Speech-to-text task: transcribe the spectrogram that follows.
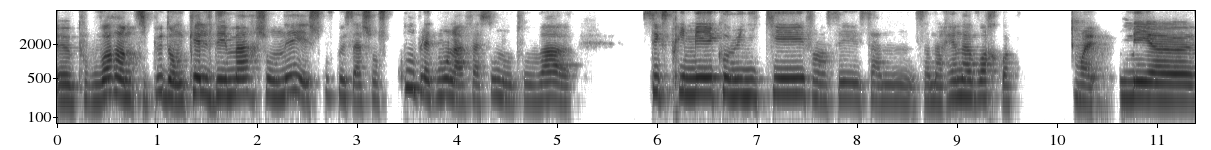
Euh, pour voir un petit peu dans quelle démarche on est. Et je trouve que ça change complètement la façon dont on va euh, s'exprimer, communiquer. Enfin, c'est ça, ça n'a rien à voir, quoi. Ouais. Mais, euh,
